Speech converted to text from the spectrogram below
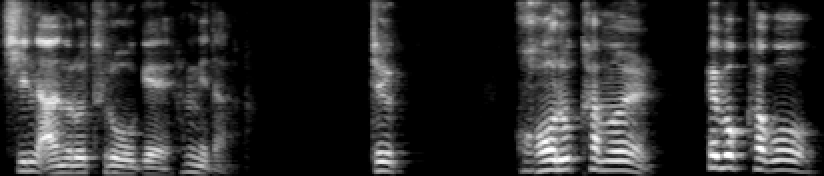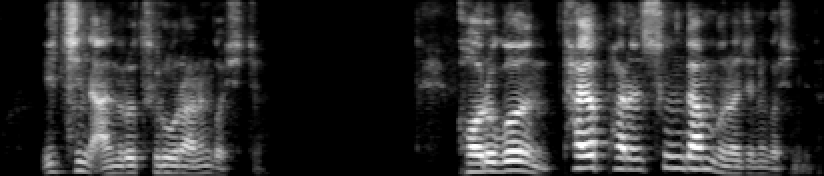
진 안으로 들어오게 합니다. 즉, 거룩함을 회복하고 이 진 안으로 들어오라는 것이죠. 거룩은 타협하는 순간 무너지는 것입니다.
